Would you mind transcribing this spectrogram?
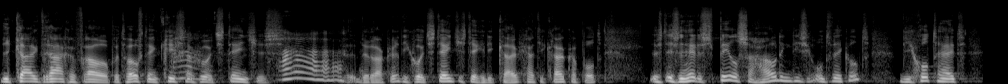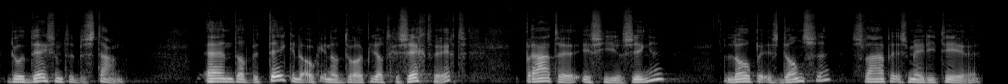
die kruik dragen vrouwen op het hoofd en Krishna Ah. gooit steentjes. Ah, De, de rakker, die gooit steentjes tegen die kruik, gaat die kruik kapot. Dus het is een hele speelse houding die zich ontwikkelt. Die godheid doordezemt het bestaan. En dat betekende ook in dat dorpje dat gezegd werd... praten is hier zingen, lopen is dansen, slapen is mediteren.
